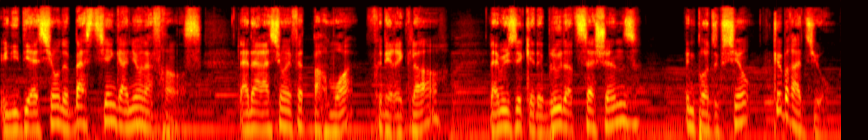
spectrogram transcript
une idéation de Bastien Gagnon La France. La narration est faite par moi, Frédéric Laure. La musique est de Blue Dot Sessions, une production Cube Radio.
